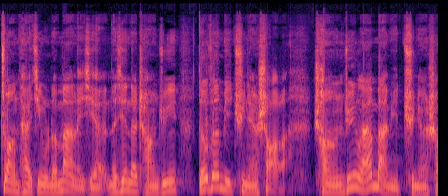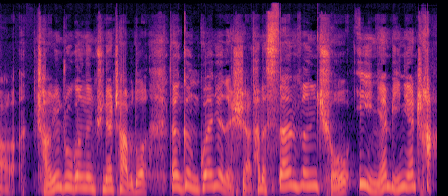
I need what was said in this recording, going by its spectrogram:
状态进入的慢了一些。那现在场均得分比去年少了，场均篮板比去年少了，场均助攻跟去年差不多。但更关键的是啊，他的三分球一年比一年差。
